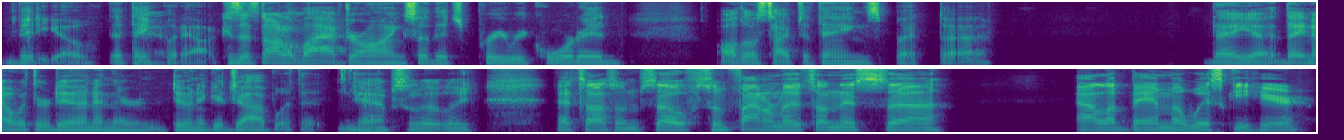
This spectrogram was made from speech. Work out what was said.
video that they Yeah. put out because it's not a live drawing, so that's pre-recorded, all those types of things. But uh, they uh, they know what they're doing and they're doing a good job with it. Yeah, absolutely. That's awesome. So, some final notes on this uh, Alabama whiskey here.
